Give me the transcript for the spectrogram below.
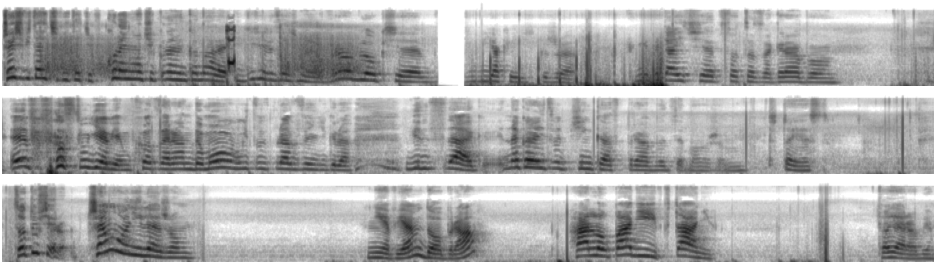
Cześć, witajcie, witajcie w kolejnym odcinku na moim kanale i dzisiaj jesteśmy w Robloxie, w jakiejś grze. Nie pytajcie co to za gra, bo e, po prostu nie wiem, wchodzę randomowo i to sprawdzę gra. Więc tak, na koniec odcinka sprawdzę może. Co to jest? Co tu się... Czemu oni leżą? Nie wiem, dobra. Halo pani, wstań! Co ja robię?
